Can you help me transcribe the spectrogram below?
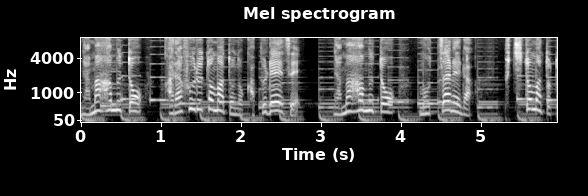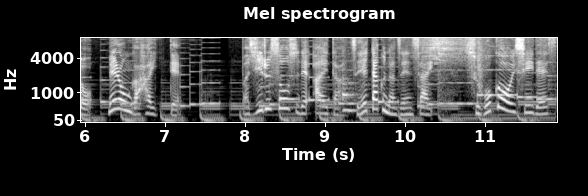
生ハムとカラフルトマトのカプレーゼ。生ハムとモッツァレラ。プチトマトとメロンが入ってバジルソースで和えた贅沢な前菜。すごく美味しいです。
